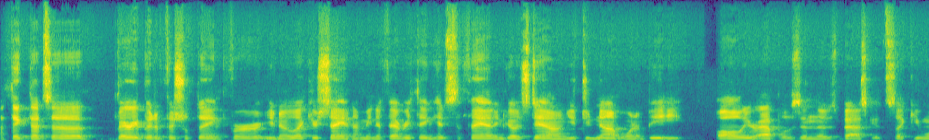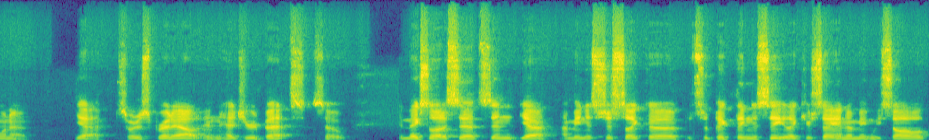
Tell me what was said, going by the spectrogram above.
I think that's a very beneficial thing for, you know, like you're saying. I mean, if everything hits the fan and goes down, you do not want to be all your apples in those baskets. Like you want to, yeah, sort of spread out and hedge your bets. So it makes a lot of sense. And yeah, I mean, it's just like a, it's a big thing to see. Like you're saying, I mean, we saw,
